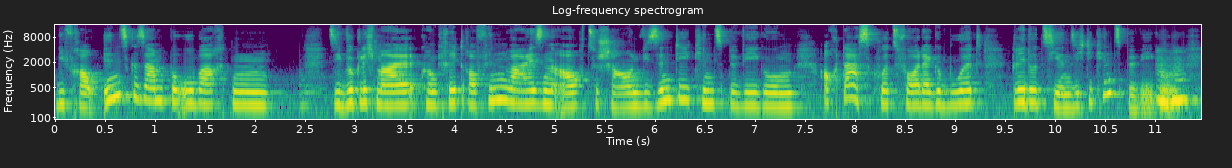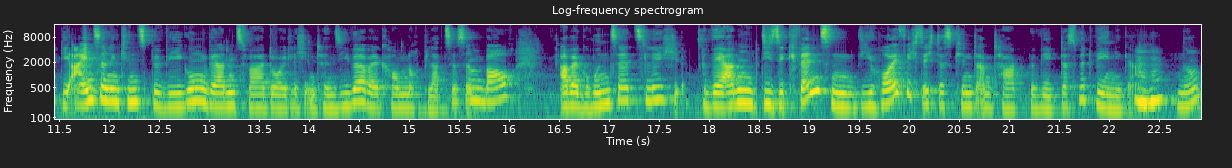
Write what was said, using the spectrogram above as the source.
die Frau insgesamt beobachten, sie wirklich mal konkret darauf hinweisen, auch zu schauen, wie sind die Kindsbewegungen. Auch das, kurz vor der Geburt, reduzieren sich die Kindsbewegungen. Die einzelnen Kindsbewegungen werden zwar deutlich intensiver, weil kaum noch Platz ist im Bauch, aber grundsätzlich werden die Sequenzen, wie häufig sich das Kind am Tag bewegt, das wird weniger. Ne?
